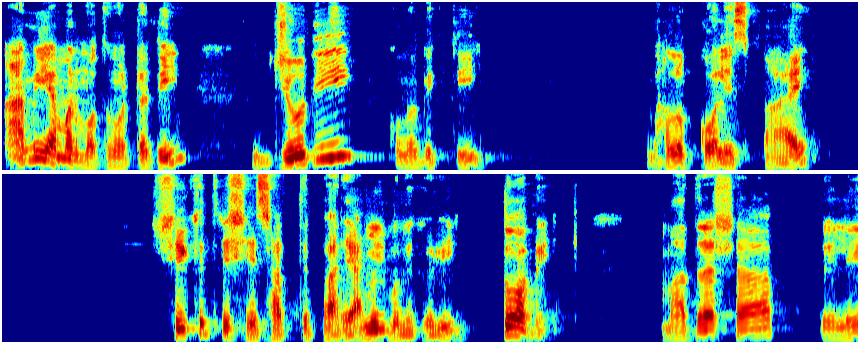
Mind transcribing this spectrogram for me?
আমি আমার মতামতটা দিই যদি কোনো ব্যক্তি ভালো কলেজ পায় সেক্ষেত্রে সে ছাড়তে পারে আমি মনে করি। তবে মাদ্রাসা পেলে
